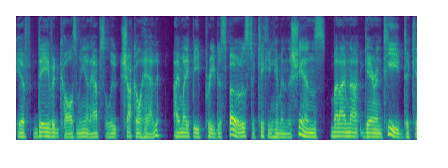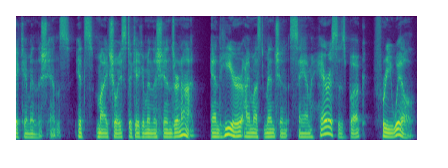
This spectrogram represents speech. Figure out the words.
if David calls me an absolute chucklehead, I might be predisposed to kicking him in the shins, but I'm not guaranteed to kick him in the shins. It's my choice to kick him in the shins or not. And here I must mention Sam Harris's book, Free Will,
